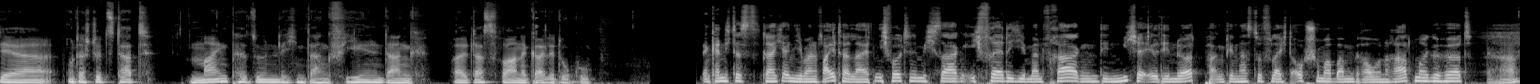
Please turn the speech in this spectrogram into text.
der unterstützt hat, mein persönlichen Dank, vielen Dank, weil das war eine geile Doku. Dann kann ich das gleich an jemanden weiterleiten. Ich wollte nämlich sagen, ich werde jemanden fragen, den Michael, den Nerdpunk, den hast du vielleicht auch schon mal beim Grauen Rat mal gehört. Ja.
